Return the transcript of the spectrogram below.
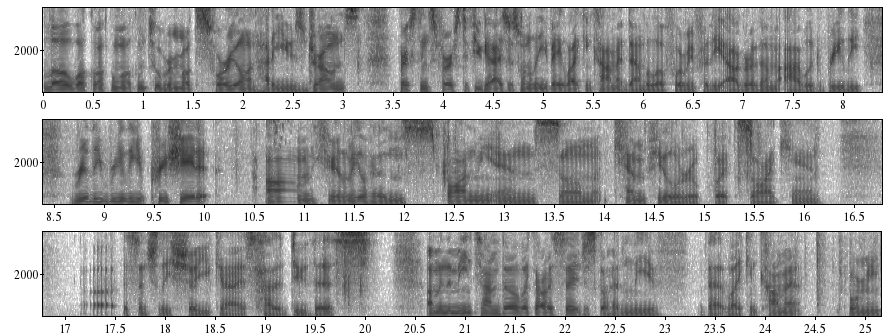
Hello, welcome, welcome, welcome to a RimWorld tutorial on how to use drones. First things first, if you guys just want to leave a like and comment down below for me for the algorithm, I would really, really, really appreciate it. Um, here, let me go ahead and spawn me in some chem fuel real quick so I can uh, essentially show you guys how to do this. Um, in the meantime, though, like I always say, just go ahead and leave that like and comment for me.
